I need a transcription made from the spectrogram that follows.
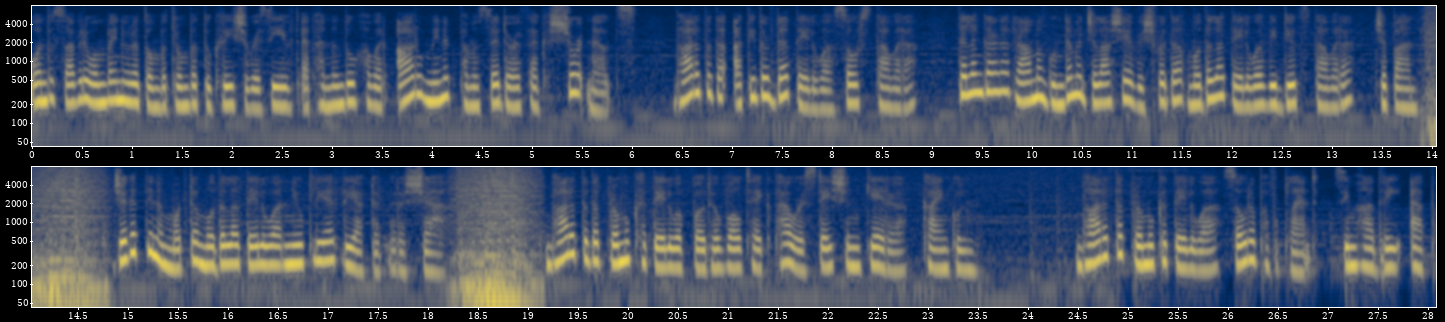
ಒಂದು ಸಾವಿರ ಒಂಬೈನೂರ ತೊಂಬತ್ತೊಂಬತ್ತು ಕ್ರೀಶ್ ರಿಸೀವ್ಡ್ ಅಟ್ ಹನ್ನೊಂದು ಹವರ್ ಆರು ಮಿನಿಟ್ ಅರ್ಥಕ್ ಶಾರ್ಟ್ ನೋಟ್ಸ್ ಭಾರತದ ಅತಿದೊಡ್ಡ ತೇಲುವ ಸೌರ ಸ್ಥಾವರ, ತೆಲಂಗಾಣ ರಾಮಗುಂಡಮ ಜಲಾಶಯ ವಿಶ್ವದ ಮೊದಲ ತೇಲುವ ವಿದ್ಯುತ್ ಸ್ಥಾವರ, ಜಪಾನ್. ಜಗತ್ತಿನ ಮೊಟ್ಟ ಮೊದಲ ತೇಲುವ ನ್ಯೂಕ್ಲಿಯರ್ ರಿಯಾಕ್ಟರ್, ರಷ್ಯಾ. ಭಾರತದ ಪ್ರಮುಖ ತೇಲುವ photovoltaic power station, Kerala, Kayamkulam. ಭಾರತ ಪ್ರಮುಖ ತೇಲುವ ಸೌರಭವ ಪ್ಲಾಂಟ್, ಸಿಂಹಾದ್ರಿ ಆಪ್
